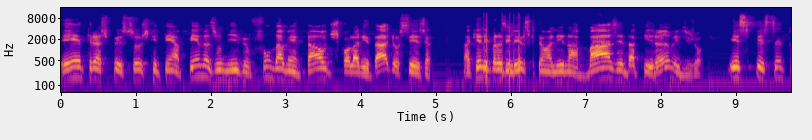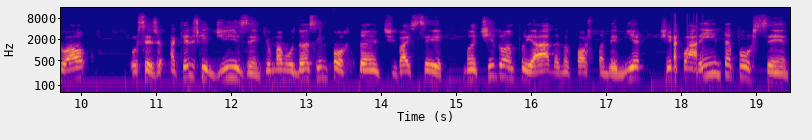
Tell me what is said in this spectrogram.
Entre as pessoas que têm apenas o nível fundamental de escolaridade, ou seja, aqueles brasileiros que estão ali na base da pirâmide, João, esse percentual, ou seja, aqueles que dizem que uma mudança importante vai ser mantida ou ampliada no pós-pandemia, chega a 40%,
